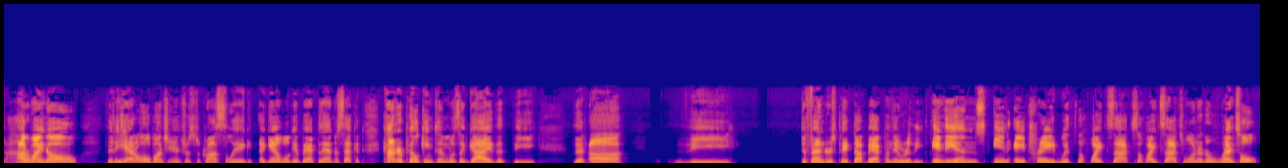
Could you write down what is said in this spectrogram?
Now, how do I know that he had a whole bunch of interest across the league? Again, we'll get back to that in a second. Connor Pilkington was a guy that the that uh the defenders picked up back when they were the Indians in a trade with the White Sox. The White Sox wanted a rental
